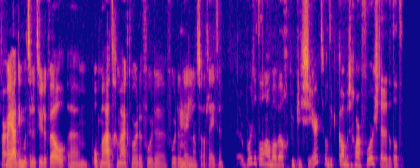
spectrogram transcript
Maar, ja, die moeten natuurlijk wel um, op maat gemaakt worden voor de, voor de hmm. Nederlandse atleten. Wordt het dan allemaal wel gepubliceerd? Want ik kan me zeg maar voorstellen dat dat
